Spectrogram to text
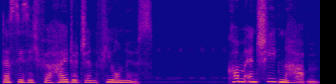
dass Sie sich für Hydrogen Fuel News Com entschieden haben.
